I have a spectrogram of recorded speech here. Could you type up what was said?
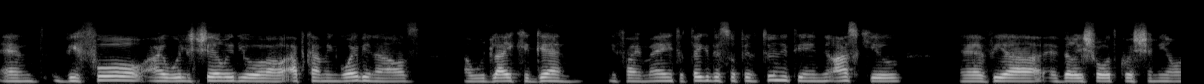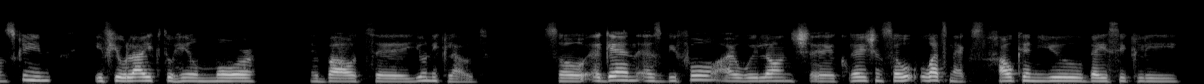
And before I will share with you our upcoming webinars, I would like again, if I may, to take this opportunity and ask you uh, via a very short questionnaire on screen if you like to hear more about uh, UniCloud. So again, as before, I will launch a question. So what's next? How can you basically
